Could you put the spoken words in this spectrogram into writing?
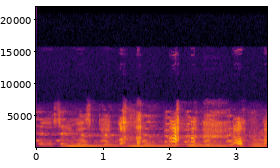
for so you guys can do it. oh,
